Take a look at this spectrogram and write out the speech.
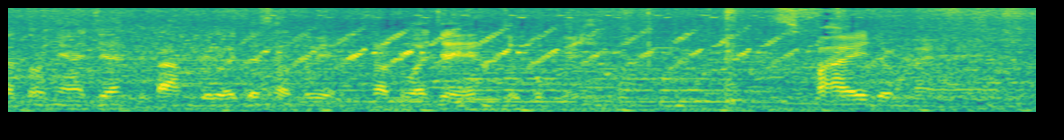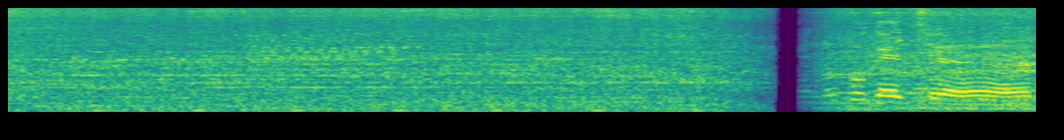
jatuhnya aja kita ambil aja satu ya satu aja yang cukup ya. Spiderman. Lenovo gadget.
